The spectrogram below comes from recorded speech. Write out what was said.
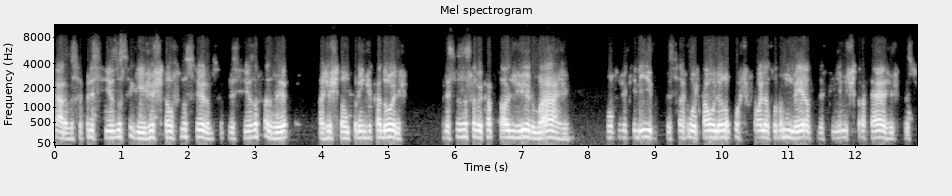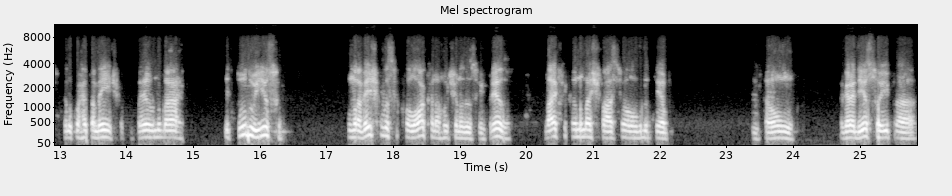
cara, você precisa seguir gestão financeira, você precisa fazer a gestão por indicadores, precisa saber capital de giro, margem, ponto de equilíbrio, precisa estar olhando o portfólio a todo momento, definindo estratégias, precificando corretamente, acompanhando margem. E tudo isso, uma vez que você coloca na rotina da sua empresa, vai ficando mais fácil ao longo do tempo. Então, agradeço aí pra,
